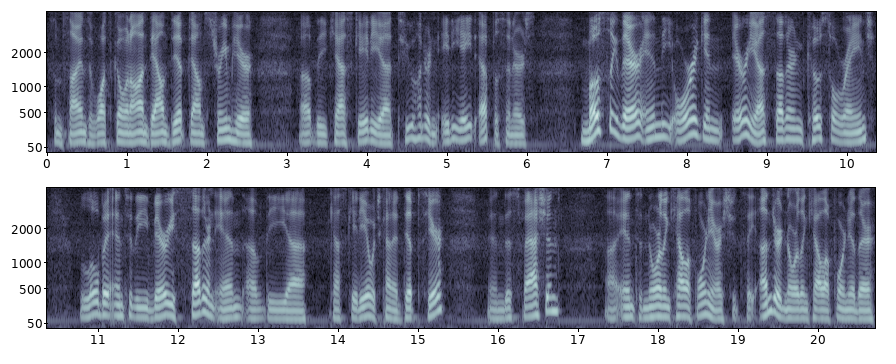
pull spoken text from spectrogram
some signs of what's going on down dip downstream here of the Cascadia 288 epicenters mostly there in the Oregon area southern coastal range a little bit into the very southern end of the uh, Cascadia which kind of dips here in this fashion uh, into Northern California or I should say under Northern California there.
